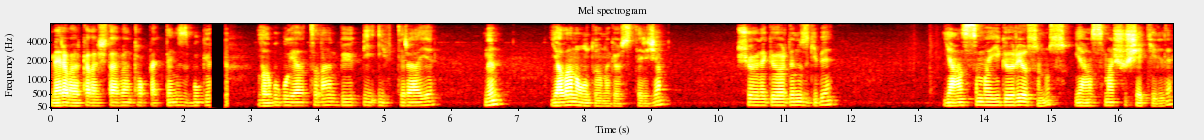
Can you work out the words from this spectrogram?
Merhaba arkadaşlar ben Toprak Deniz. Bugün lavaboya atılan büyük bir iftirayının yalan olduğunu göstereceğim. Şöyle gördüğünüz gibi yansımayı görüyorsunuz. Yansıma şu şekilde.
